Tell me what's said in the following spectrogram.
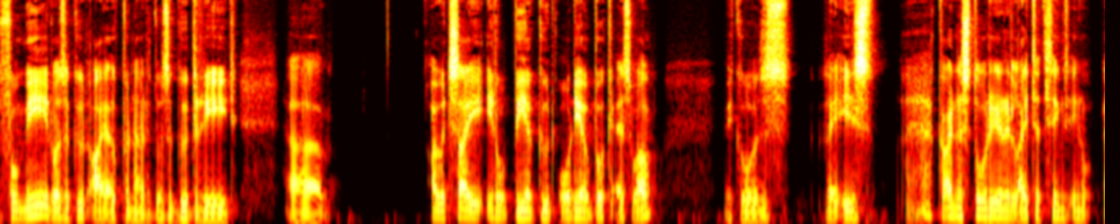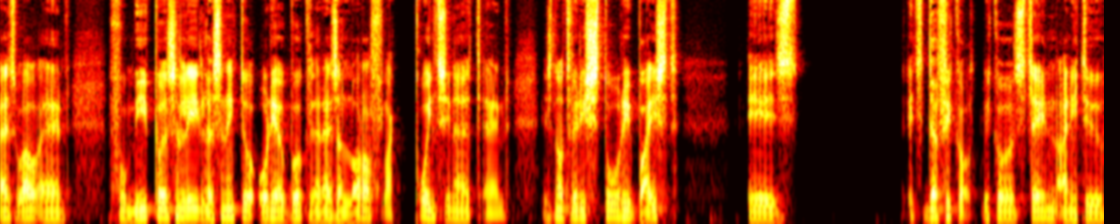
for me, it was a good eye opener. It was a good read. Uh, I would say it'll be a good audio book as well because there is uh, kind of story related things in as well. And for me personally, listening to an audiobook that has a lot of like points in it and is not very story based is it's difficult because then I need to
